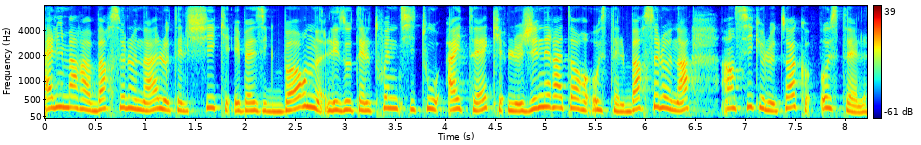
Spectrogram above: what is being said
Alimara Barcelona, l'hôtel Chic et Basic Born, les hôtels 22 High Tech, le Générateur Hostel Barcelona, ainsi que le TOC Hostel.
